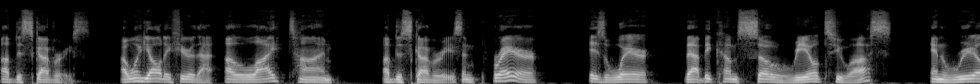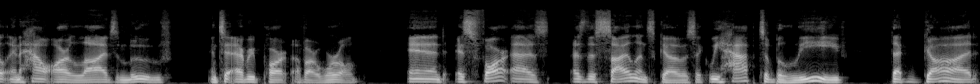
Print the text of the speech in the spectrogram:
of discoveries. I want y'all to hear that a lifetime of discoveries and prayer is where that becomes so real to us and real in how our lives move into every part of our world. And as far as as the silence goes, like we have to believe that God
